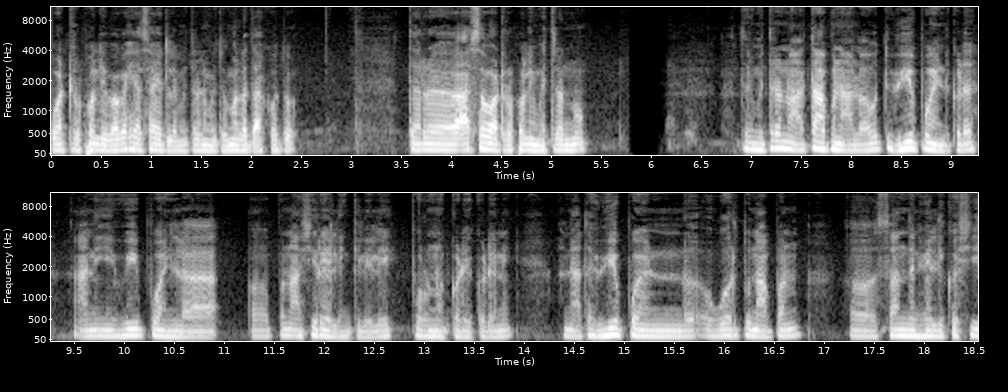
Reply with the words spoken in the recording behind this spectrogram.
वॉटरफॉल आहे बघा ह्या साईडला मित्रांनो मी तुम्हाला दाखवतो. तर असा वॉटरफॉल आहे मित्रांनो. तर मित्रांनो आता आपण आलो आहोत व्ह्यू पॉईंटकडं आणि व्ह्यू पॉईंटला पण अशी रेलिंग केलेली आहे पूर्ण कडेकडेने. आणि आता व्ह्यू पॉईंट वरतून आपण सांधन व्हॅली कशी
